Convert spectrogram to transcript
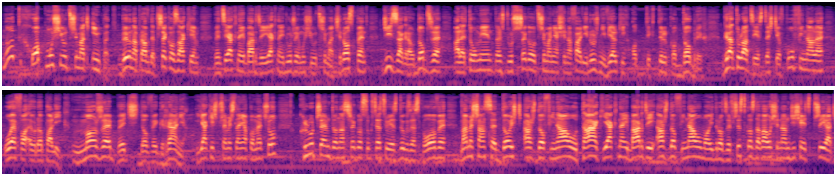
No, chłop musi utrzymać impet. Był naprawdę przekozakiem, więc jak najbardziej, jak najdłużej musi utrzymać rozpęd. Dziś zagrał dobrze, ale to umiejętność dłuższego utrzymania się na fali różni wielkich od tych tylko dobrych. Gratulacje, jesteście w półfinale UEFA Europa League. Może być do wygrania. Jakieś przemyślenia po meczu? Kluczem do naszego sukcesu jest duch zespołowy. Mamy szansę dojść aż do finału. Tak, jak najbardziej, aż do finału, moi drodzy. Wszystko zdawało się nam dzisiaj sprzyjać.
